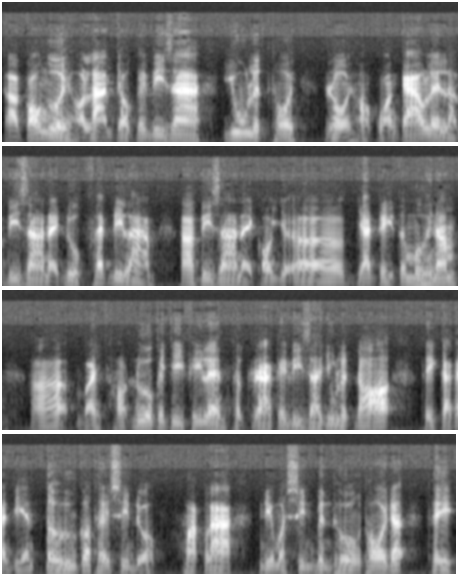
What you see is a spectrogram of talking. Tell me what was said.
À, có người họ làm cho cái visa du lịch thôi rồi họ quảng cáo lên là visa này được phép đi làm à, visa này có uh, giá trị tới 10 năm à, và họ đưa cái chi phí lên. Thực ra cái visa du lịch đó thì các anh chị em tự có thể xin được hoặc là nếu mà xin bình thường thôi đó thì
